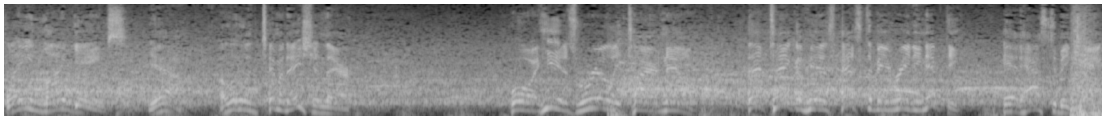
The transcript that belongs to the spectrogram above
Playing mind games. Yeah, a little intimidation there. Boy, he is really tired now. That tank of his has to be reading empty. It has to be, King.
